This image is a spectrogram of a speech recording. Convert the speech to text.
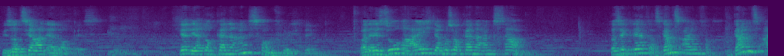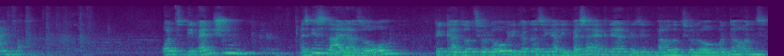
wie sozial er doch ist. Ja, der hat doch keine Angst vor dem Flüchtling, weil er ist so reich, der muss auch keine Angst haben. Das erklärt das, ganz einfach, ganz einfach. Und die Menschen es ist leider so, ich bin kein Soziologe, die können das sicherlich besser erklären, wir sind ein paar Soziologen unter uns.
